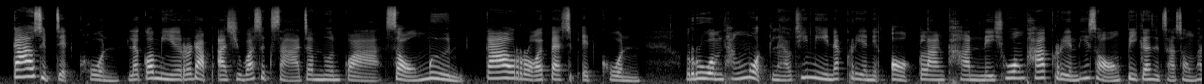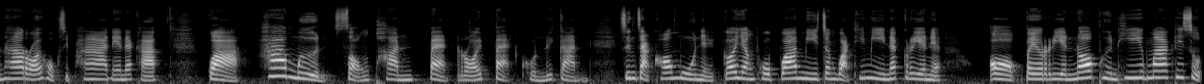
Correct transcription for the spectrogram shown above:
897 คน แล้วก็มีระดับอาชีวศึกษาจำนวนกว่า 2981 คน รวมทั้งหมดแล้วที่มีนักเรียนเนี่ยออกกลางคันในช่วงภาคเรียนที่ 2 ปีการศึกษา 2565 เนี่ยนะคะ กว่า 52,808 คนด้วยกัน ซึ่งจากข้อมูลเนี่ยก็ยังพบว่ามีจังหวัดที่มีนักเรียนเนี่ย ออกไปเรียนนอกพื้นที่มากที่สุด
